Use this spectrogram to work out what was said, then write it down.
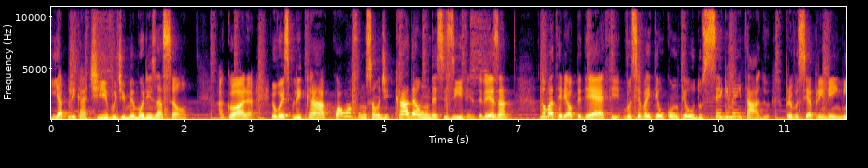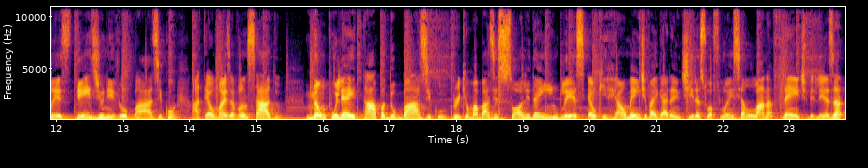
e aplicativo de memorização. Agora, eu vou explicar qual a função de cada um desses itens, beleza? No material PDF, você vai ter o conteúdo segmentado para você aprender inglês desde o nível básico até o mais avançado. Não pule a etapa do básico, porque uma base sólida em inglês é o que realmente vai garantir a sua fluência lá na frente, beleza?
